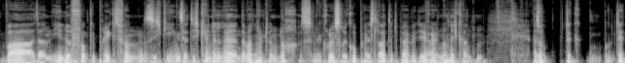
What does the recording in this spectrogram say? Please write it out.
war dann eh nur von geprägt von sich gegenseitig kennenlernen. Da waren halt dann noch so eine größere Gruppe als Leute dabei, die alle noch nicht kannten. Also der, der,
